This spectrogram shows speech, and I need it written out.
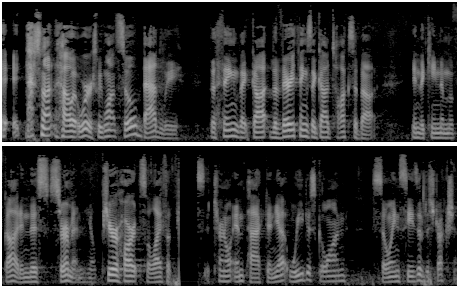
it, it, that's not how it works. We want so badly the thing that God, the very things that God talks about in the kingdom of God in this sermon. You know, pure hearts, a life of peace, eternal impact, and yet we just go on sowing seeds of destruction.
